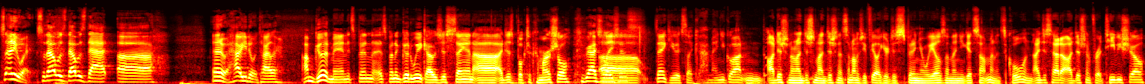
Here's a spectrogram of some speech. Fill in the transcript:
So anyway, so that was that was that. Uh, anyway, how you doing, Tyler? I'm good, man. It's been it's been a good week. I was just saying, uh, I just booked a commercial. Congratulations. Uh, thank you. It's like, ah, man, you go out and audition and audition and audition, and sometimes you feel like you're just spinning your wheels, and then you get something, and it's cool. And I just had an audition for a TV show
